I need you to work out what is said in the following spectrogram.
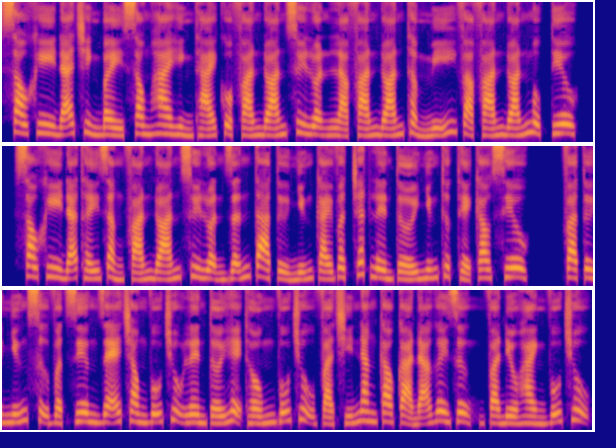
sau khi đã trình bày xong hai hình thái của phán đoán suy luận là phán đoán thẩm mỹ và phán đoán mục tiêu, sau khi đã thấy rằng phán đoán suy luận dẫn ta từ những cái vật chất lên tới những thực thể cao siêu, và từ những sự vật riêng rẽ trong vũ trụ lên tới hệ thống vũ trụ và trí năng cao cả đã gây dựng và điều hành vũ trụ,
